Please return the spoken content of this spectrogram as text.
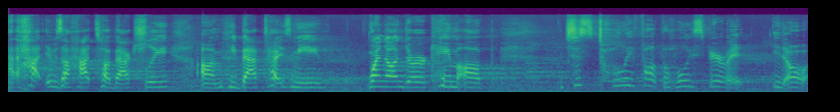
hot, it was a hot tub actually. Um, he baptized me, went under, came up, just totally felt the Holy Spirit, you know,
